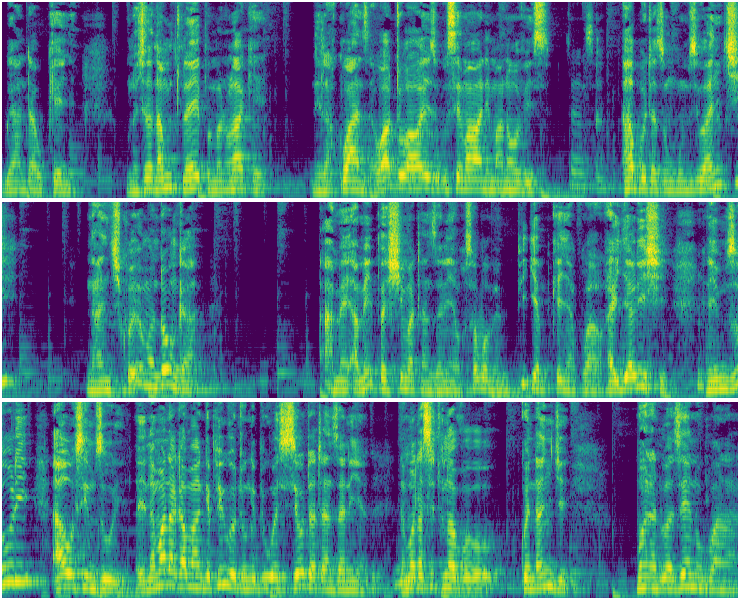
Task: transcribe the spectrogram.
uganda au kenya unacheza na mtu na yeye pambano lake ni la kwanza. Watu hawawezi kusema hawa ni manovis hapo itazungumziwa nchi na nchi. Kwa hiyo mandonga ame- ameipa heshima tanzania kwa sababu amempiga mkenya kwao. Haijalishi ni mzuri au si mzuri. Inamaana kama angepigwa tungepigwa sisi wote wa tanzania. Namaana sisi tunavyokwenda nje bwana dua zenu bwana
